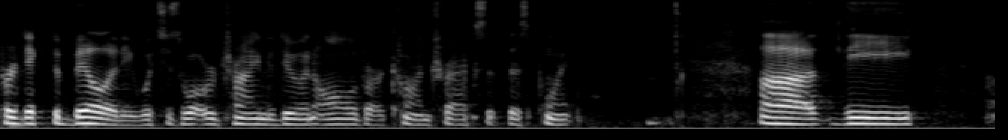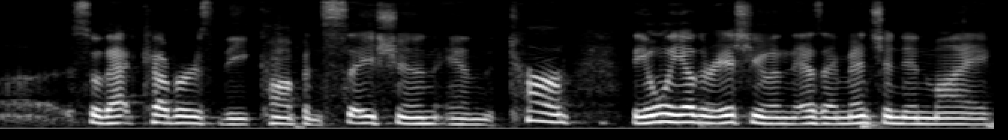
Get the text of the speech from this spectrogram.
predictability, which is what we're trying to do in all of our contracts at this point. Uh, The, uh, so that covers the compensation and the term. The only other issue, and as I mentioned in my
